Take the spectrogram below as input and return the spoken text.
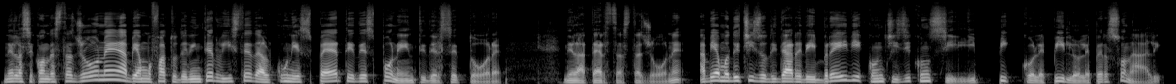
Nella seconda stagione abbiamo fatto delle interviste da alcuni esperti ed esponenti del settore. Nella terza stagione abbiamo deciso di dare dei brevi e concisi consigli, piccole pillole personali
